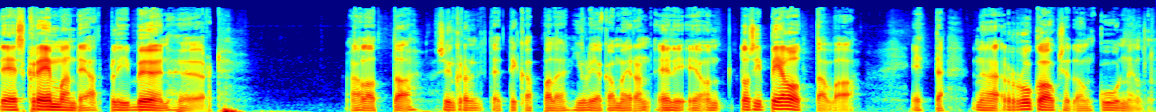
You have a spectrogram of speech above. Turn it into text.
Det är skrämmande bli bönhörd. Aloittaa synkroniteettikappaleen Julia Kameran. Eli on tosi pelottavaa, että nämä rukoukset on kuunneltu.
